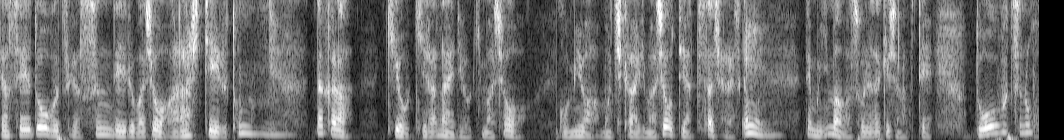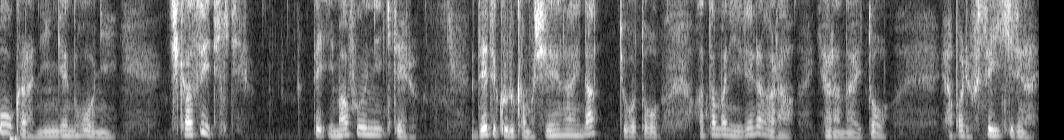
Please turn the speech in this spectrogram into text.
野生動物が住んでいる場所を荒らしていると、うんだから木を切らないでおきましょう。ゴミは持ち帰りましょうってやってたじゃないですか、ええ。でも今はそれだけじゃなくて動物の方から人間の方に近づいてきている。で今風に生きている。出てくるかもしれないなってことを頭に入れながらやらないとやっぱり防ぎきれない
